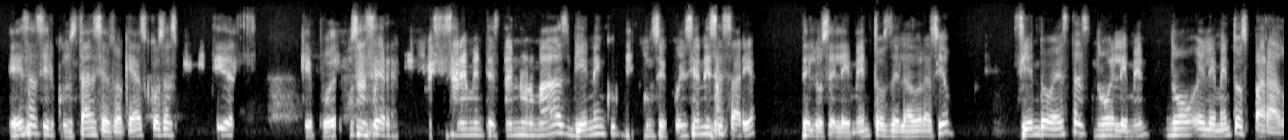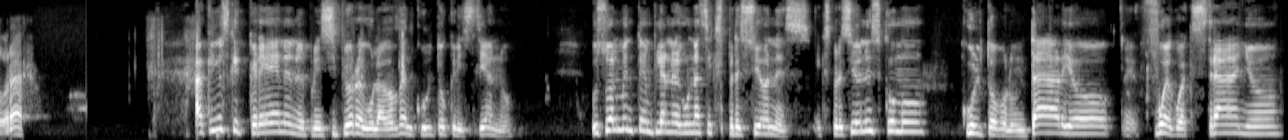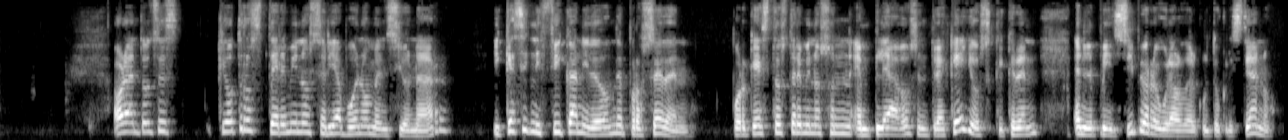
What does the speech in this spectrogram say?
esas circunstancias o aquellas cosas permitidas que podemos hacer que necesariamente están normadas vienen de consecuencia necesaria de los elementos de la adoración, siendo estas no, no elementos para adorar. Aquellos que creen en el principio regulador del culto cristiano usualmente emplean algunas expresiones, expresiones como culto voluntario, eh, fuego extraño. Ahora entonces, ¿qué otros términos sería bueno mencionar? ¿Y qué significan y de dónde proceden? Porque estos términos son empleados entre aquellos que creen en el principio regular del culto cristiano.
